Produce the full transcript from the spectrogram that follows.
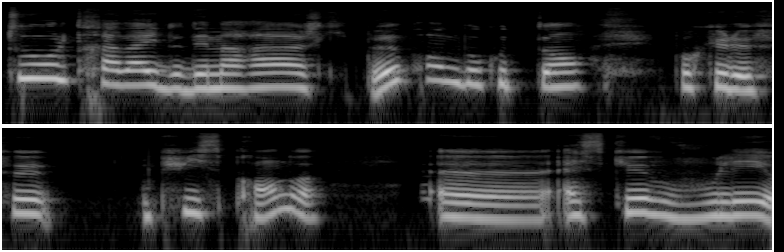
tout le travail de démarrage qui peut prendre beaucoup de temps pour que le feu puisse prendre euh, Est-ce que vous voulez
